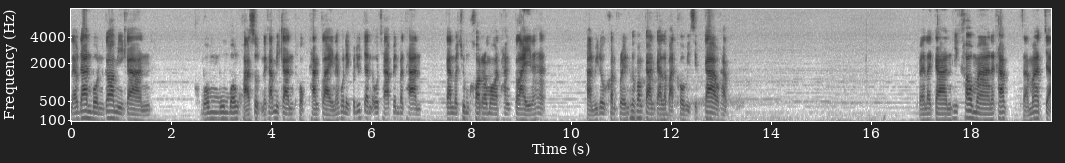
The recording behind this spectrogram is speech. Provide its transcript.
แล้วด้านบนก็มีการมุมมุมบนขวาสุดนะครับ มีการถกทางไกลนะพลเอกประยุทธ์จันทร์โอชาเป็นประธานการประชุมคอรมอทางไกลนะฮะ ผ่านวิดีโอคอนเฟรนซ์เพื่อป้องกันการระบาดโควิด -19 ครับแฟนรายการที่เข้ามานะครับ สามารถจะ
